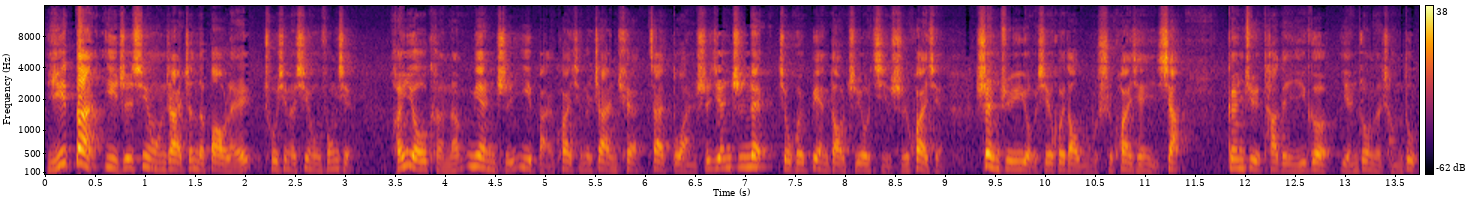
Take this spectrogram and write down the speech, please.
一旦一只信用债真的爆雷，出现了信用风险。很有可能面值一百块钱的债券，在短时间之内就会变到只有几十块钱，甚至于有些会到五十块钱以下，根据它的一个严重的程度。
